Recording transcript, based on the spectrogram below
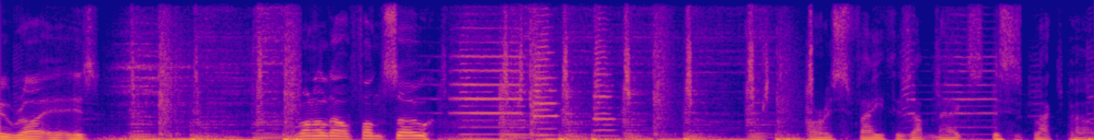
right? It is. Ronald Alphonso. Horace Faith is up next. This is Black Pearl.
